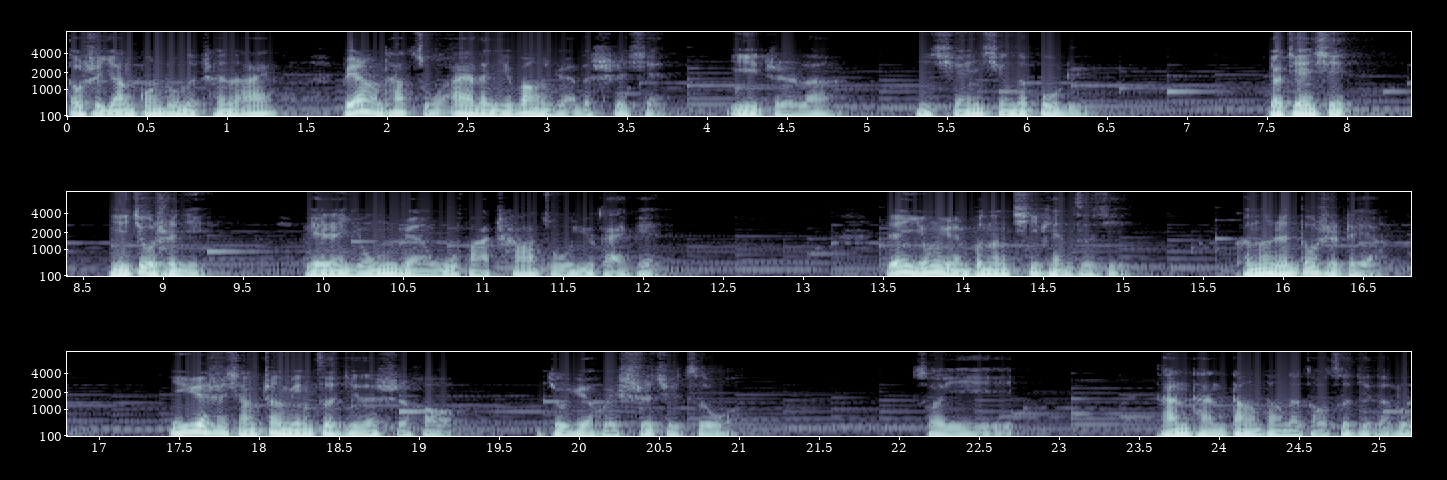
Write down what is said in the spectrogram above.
都是阳光中的尘埃，别让它阻碍了你望远的视线，抑制了。你前行的步履，要坚信，你就是你，别人永远无法插足与改变。人永远不能欺骗自己，可能人都是这样。你越是想证明自己的时候，就越会失去自我。所以，坦坦荡荡的走自己的路，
